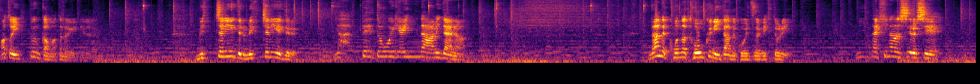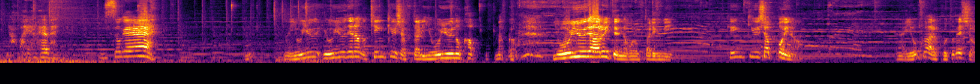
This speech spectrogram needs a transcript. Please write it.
あと1分間待たなきゃいけない。めっちゃ逃げてる、めっちゃ逃げてる。やっべえ、どこ行きゃいいんだみたいな。なんでこんな遠くにいたんだ、こいつだけ一人。みんな避難してるし。やばいやばいやばい。急げーん？余裕、余裕でなんか研究者二人余裕のか、なんか、余裕で歩いてんだ、この二人組。研究者っぽいな。よくあることでしょ。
